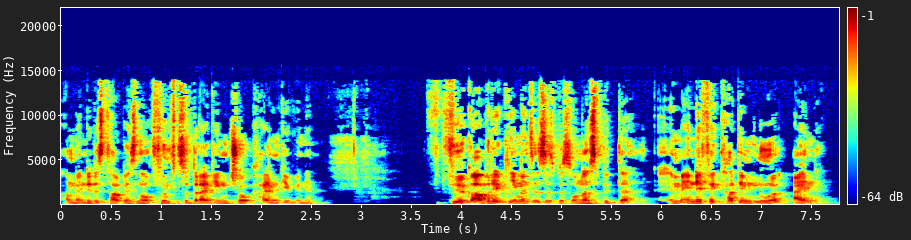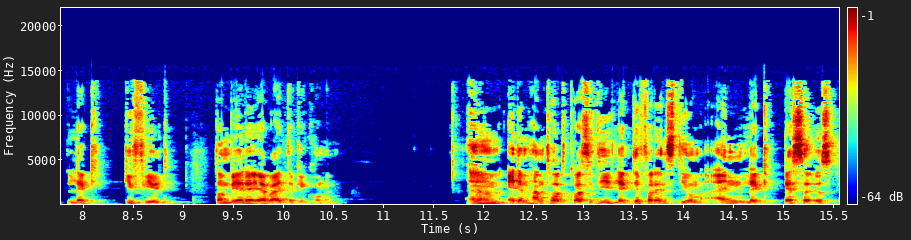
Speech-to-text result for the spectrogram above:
am Ende des Tages noch 5 zu 3 gegen Joe Cullen gewinnen. Für Gabriel Clemens ist es besonders bitter. Im Endeffekt hat ihm nur ein Leck gefehlt. Dann wäre er weitergekommen. Ähm, Adam Hunt hat quasi die Leckdifferenz, die um ein Leck besser ist.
